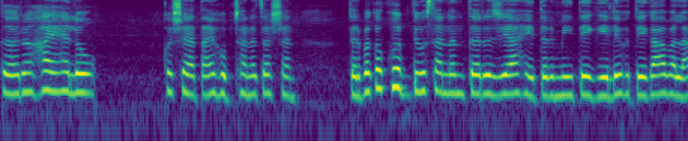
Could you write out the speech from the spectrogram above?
तर हाय हॅलो. कसे आहात? आय होप छानच असाल तर बघा खूप दिवसानंतर जे आहे तर मी ते गेले होते गावाला.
